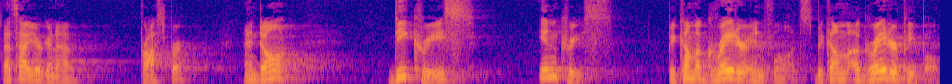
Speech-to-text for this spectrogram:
That's how you're going to prosper. And don't decrease, increase. Become a greater influence, become a greater people.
